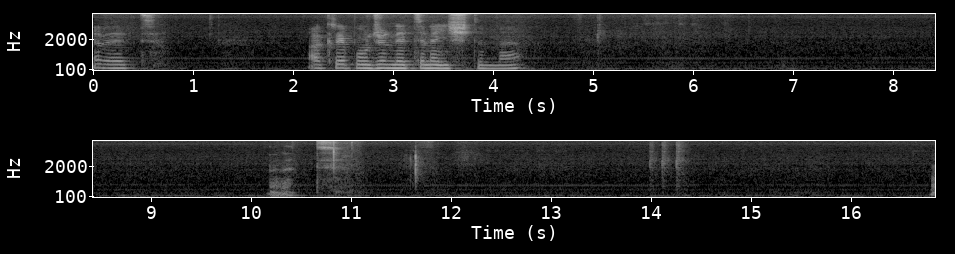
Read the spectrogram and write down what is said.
Evet. Akrep Burcu'nun netine içtim ben. Evet. O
